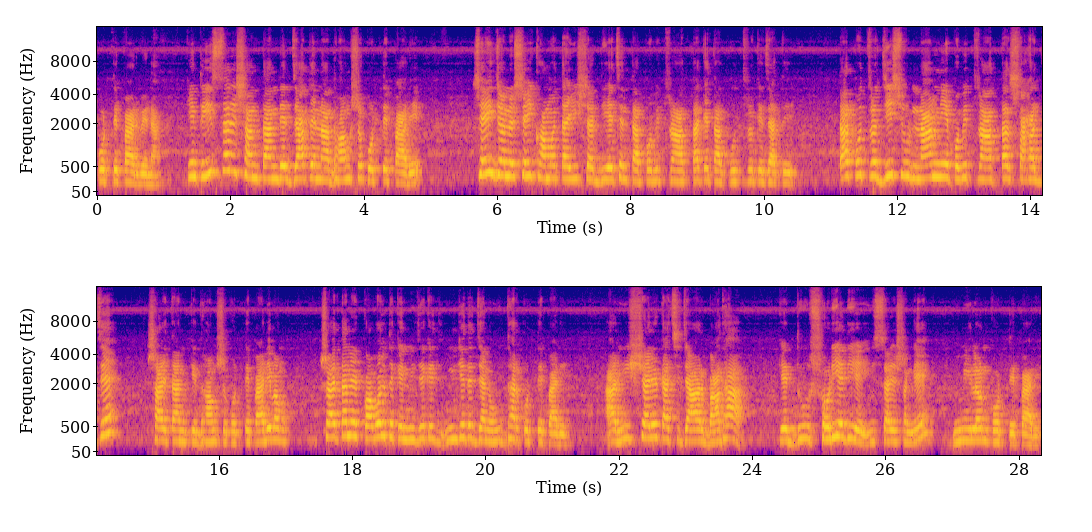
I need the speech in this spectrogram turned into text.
করতে পারবে না। কিন্তু ঈশ্বরের সন্তানদের যাতে না ধ্বংস করতে পারে, সেই জন্য সেই ক্ষমতা ঈশ্বর দিয়েছেন তার পবিত্র আত্মাকে, তার পুত্রকে যাতে তার পুত্র যিশুর নাম নিয়ে পবিত্র আত্মার সাহায্যে শয়তানকে ধ্বংস করতে পারে এবং শয়তানের কবল থেকে নিজেকে, নিজেদের যেন উদ্ধার করতে পারে। আর ঈশ্বরের কাছে যাওয়ার বাধাকে দূর সরিয়ে দিয়ে ঈশ্বরের সঙ্গে মিলন করতে পারে।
